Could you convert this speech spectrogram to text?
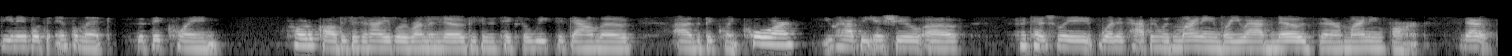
being able to implement the Bitcoin protocol because they're not able to run the node because it takes a week to download uh, the Bitcoin core. You have the issue of potentially what has happened with mining where you have nodes that are mining farms. That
